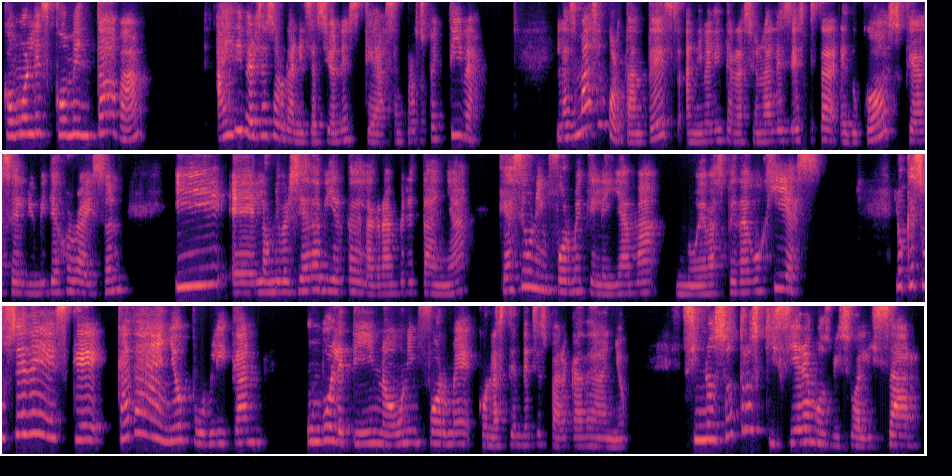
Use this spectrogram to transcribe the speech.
Como les comentaba, hay diversas organizaciones que hacen prospectiva. Las más importantes a nivel internacional es esta EDUCOS, que hace el New Media Horizon, y eh, la Universidad Abierta de la Gran Bretaña, que hace un informe que le llama Nuevas Pedagogías. Lo que sucede es que cada año publican un boletín o un informe con las tendencias para cada año. Si nosotros quisiéramos visualizar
